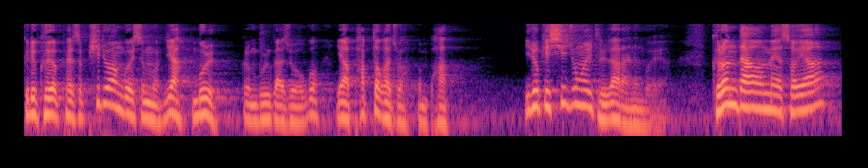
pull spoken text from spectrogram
그리고 그 옆에서 필요한 거 있으면 야 물 그럼 물 가져오고 야 밥 더 가져와 그럼 밥 이렇게 시중을 들라라는 거예요. 그런 다음에서야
